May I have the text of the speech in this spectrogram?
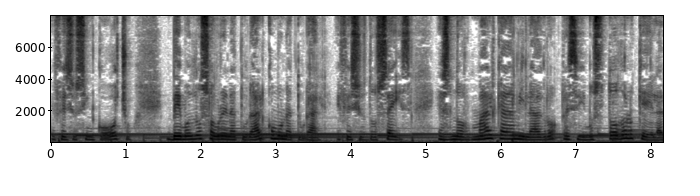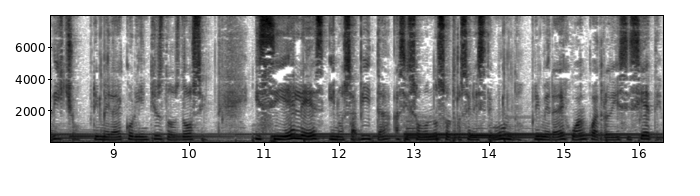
Efesios 5:8. Vemos lo sobrenatural como natural, Efesios 2:6. Es normal cada milagro recibir todo lo que Él ha dicho. Primera de Corintios 2.12. Y si Él es y nos habita, así somos nosotros en este mundo. Primera de Juan 4.17.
